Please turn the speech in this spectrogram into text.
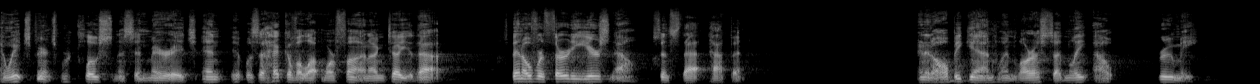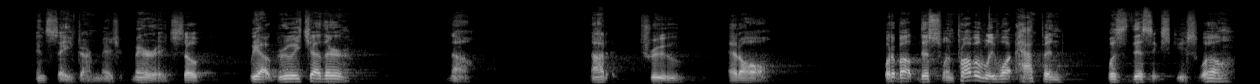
and we experienced more closeness in marriage, and it was a heck of a lot more fun, I can tell you that. It's been over 30 years now since that happened. And it all began when Laura suddenly outgrew me and saved our marriage. So we outgrew each other? No, not true at all. What about this one? Probably what happened was this excuse. Well,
